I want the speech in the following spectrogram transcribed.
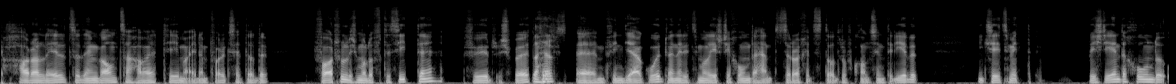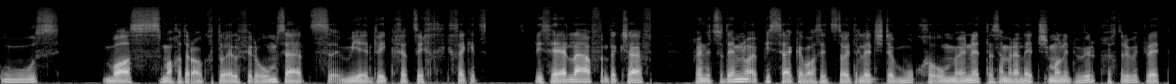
parallel zu dem ganzen HR-Thema? Ich habe vorhin gesagt, oder? Fahrschule ist mal auf der Seite für später. Ähm, Finde ich auch gut, wenn ihr jetzt mal erste Kunden habt, dass ihr euch jetzt darauf konzentriert. Wie sieht es mit bestehenden Kunden aus? Was macht ihr aktuell für Umsätze? Wie entwickelt sich, ich sage jetzt, das bisher laufende Geschäft? Könnt ihr zu dem noch etwas sagen, was jetzt da in den letzten Wochen und Monaten, das haben wir ja letztes Mal nicht wirklich darüber geredet,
